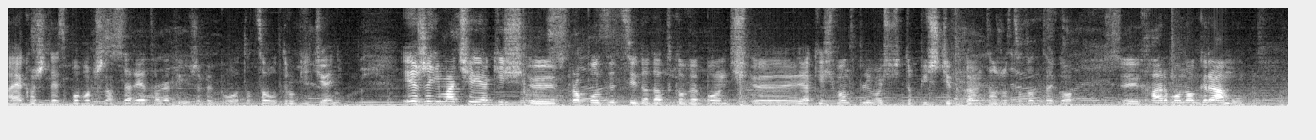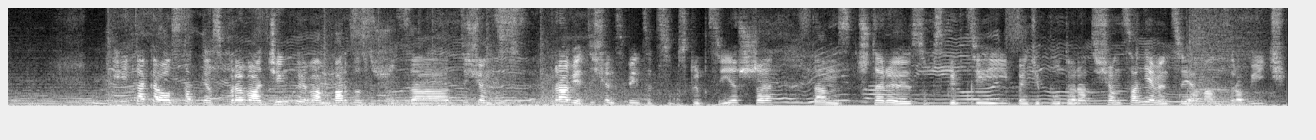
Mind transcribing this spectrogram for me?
A jako, że to jest poboczna seria, to lepiej, żeby było to co drugi dzień. Jeżeli macie jakieś y, propozycje dodatkowe bądź y, jakieś wątpliwości, to piszcie w komentarzu co do tego y, harmonogramu. I taka ostatnia sprawa. Dziękuję Wam bardzo za 1000, prawie 1500 subskrypcji. Jeszcze tam z 4 subskrypcje i będzie półtora tysiąca. Nie wiem co ja mam zrobić.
